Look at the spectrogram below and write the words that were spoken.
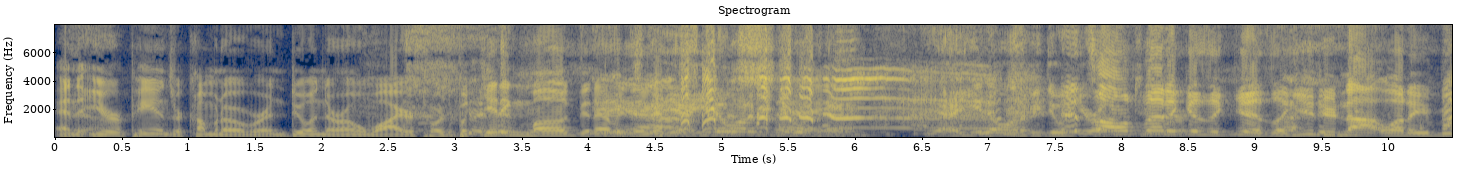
and that Europeans are coming over and doing their own wire tours, but getting mugged and everything. Yeah, yeah, you don't want to be doing that. Yeah, you don't want to be doing your It's own authentic tour. as it gets. Like you do not want to even be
